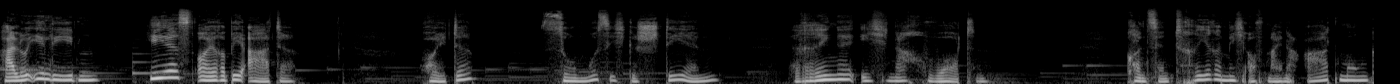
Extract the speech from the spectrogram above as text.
Hallo ihr Lieben, hier ist eure Beate. Heute, so muss ich gestehen, ringe ich nach Worten. Konzentriere mich auf meine Atmung.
